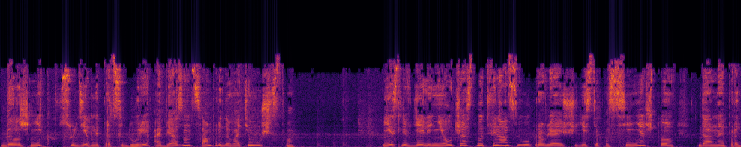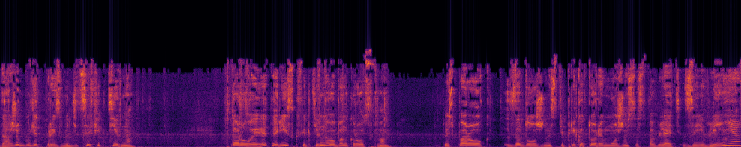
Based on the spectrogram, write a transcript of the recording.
должник в судебной процедуре обязан сам продавать имущество. Если в деле не участвует финансовый управляющий, есть опасения, что данная продажа будет производиться эффективно. Второе – это риск фиктивного банкротства. То есть порог задолженности, при которой можно составлять заявление,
